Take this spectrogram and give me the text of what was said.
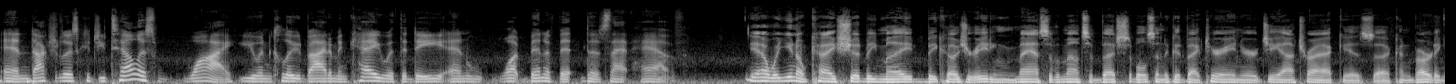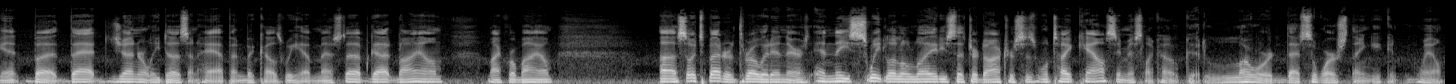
And Dr. Lewis, could you tell us why you include vitamin K with the D and what benefit does that have? Yeah, well, you know, K should be made because you're eating massive amounts of vegetables and the good bacteria in your GI tract is uh, converting it, but that generally doesn't happen because we have messed up gut biome, microbiome. Uh, so it's better to throw it in there. And these sweet little ladies that their doctor says will take calcium. It's like, oh, good lord, that's the worst thing you can. Well,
